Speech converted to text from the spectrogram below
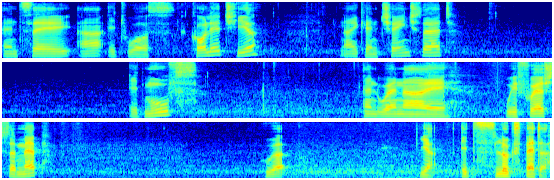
and say, ah, it was college here. And I can change that. It moves. And when I refresh the map, yeah, it looks better.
